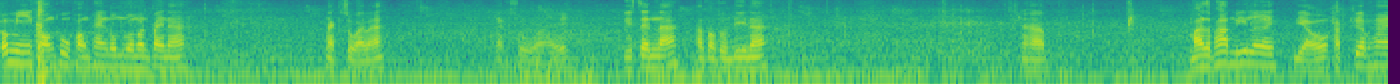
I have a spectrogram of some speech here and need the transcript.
ก็มีของถูกของแพงรวมๆกันไปนะ แม็กสวยไหมแม็กสวยดีเซนนะสามสองศูนย์ดีนะ นะครับ มาสภาพนี้เลย เดี๋ยวขัดเคลือบให้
